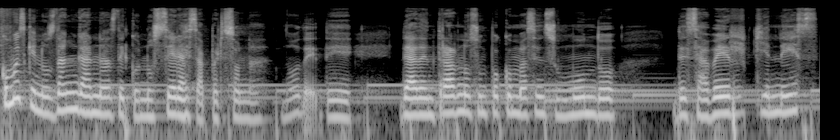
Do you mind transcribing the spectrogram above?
¿Cómo es que nos dan ganas de conocer a esa persona, de, adentrarnos un poco más en su mundo, de saber quién es?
